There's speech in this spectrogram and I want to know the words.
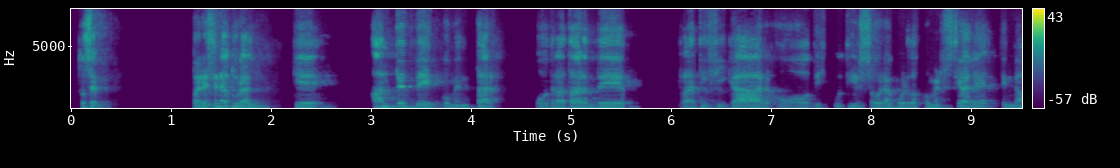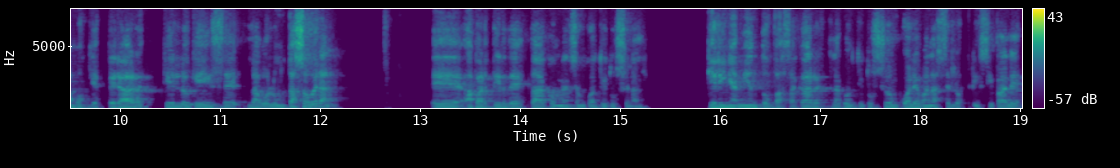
Entonces, parece natural que antes de comentar o tratar de ratificar o discutir sobre acuerdos comerciales, tengamos que esperar qué es lo que dice la voluntad soberana eh, a partir de esta convención constitucional. ¿Qué lineamientos va a sacar la constitución? ¿Cuáles van a ser los principales,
